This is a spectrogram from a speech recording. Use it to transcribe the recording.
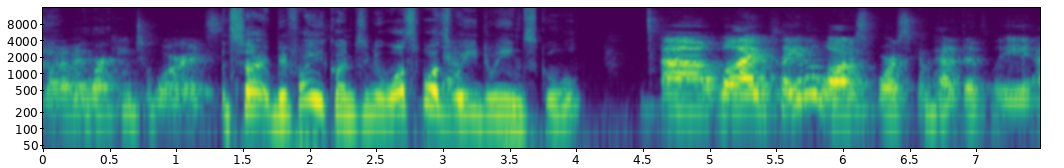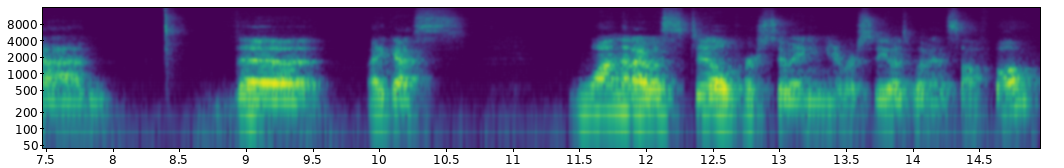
What am I working towards? Sorry, before you continue, what sports yeah. were you doing in school? Uh, well, I played a lot of sports competitively. Um, the, I guess, one that I was still pursuing in university was women's softball.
